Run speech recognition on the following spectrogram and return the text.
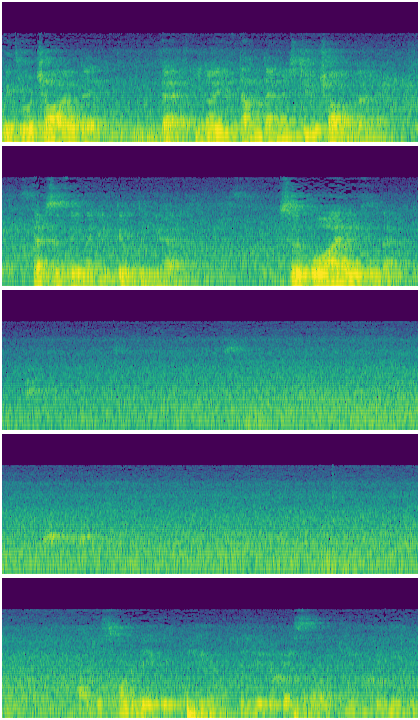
with your child that that you know you've done damage to your child? That's the feeling of guilt that you have. So why do you feel that? I just want to be a good parent and do the best that I can for him.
